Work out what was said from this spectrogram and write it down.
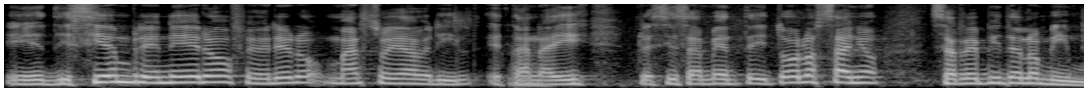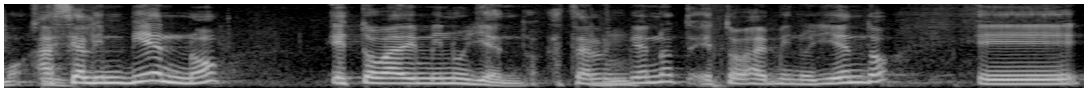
Eh, diciembre, enero, febrero, marzo y abril están ahí precisamente, y todos los años se repite lo mismo. Hacia el invierno, esto va disminuyendo. Hasta el invierno, esto va disminuyendo. Eh,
